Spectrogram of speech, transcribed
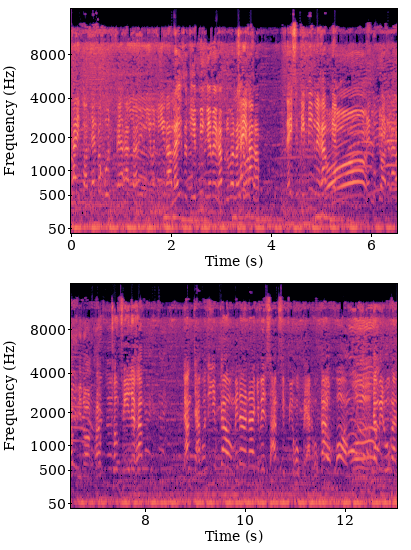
ใช่ตอบแทนพระคุณแฟนคลับที่มีวันนี้ครับ ไลฟ์สตรีมมิ่งใช่ไหมครับ หรือว่าไลฟ์ใช่โทครรับ ศัพท์ไลฟ์สตรีมมิ่งเลยครับอ๋อแบบสุดยอดนะครับพี่น้องครับ ชมฟรีเลยครับ หลังจากวันที่ 29 ไม่น่าน่าจะเป็น 30 ปี 68 69ก็ยังไม่รู้กัน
